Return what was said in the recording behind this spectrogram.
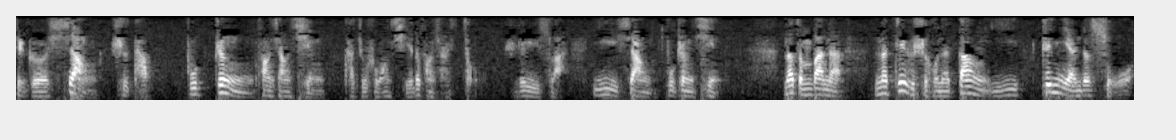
这个相是它不正方向行，它就是往斜的方向走，是这个意思啦。意相不正性，那怎么办呢？那这个时候呢，当以真言的所，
